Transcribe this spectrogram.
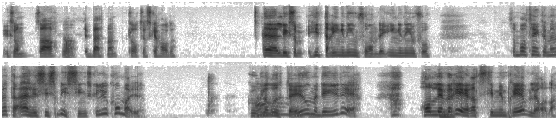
Liksom så här. Ja. Det är Batman. Klart jag ska ha det. Eh, liksom hittar ingen info om det. Ingen info. Så bara tänkte jag, men vänta, Alice is missing skulle ju komma ju. Googlar ut det. Jo, men det är ju det. Har levererats till min brevlåda.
